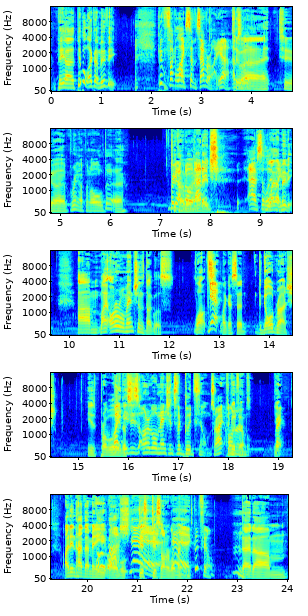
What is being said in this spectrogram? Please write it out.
P- uh, people like that movie. people fucking like Seven Samurai. Yeah, To absolutely. uh, to uh, bring up an old uh, Bring up an old adage. adage. Absolutely. like that movie. Um, my honorable mentions, Douglas. Lots. Yeah. Like I said, The Gold Rush is probably Wait, the this is honorable mentions for good films, right? for good films. Right. I didn't have that many Gold honorable, Rush, yeah, dis- dishonorable yeah, mentions. good film. that um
